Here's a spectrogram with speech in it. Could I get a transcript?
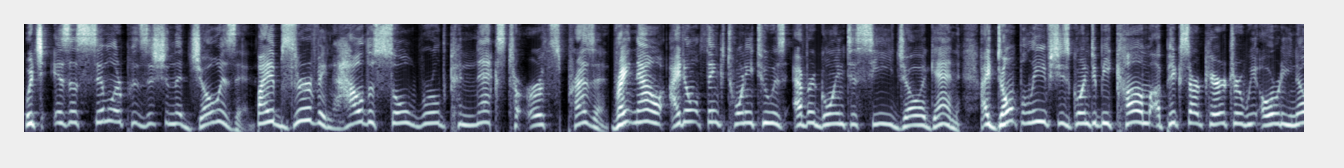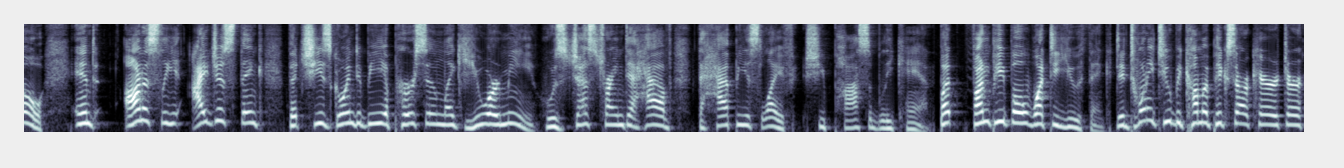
which is a similar position that Joe is in. By observing how the soul world connects to Earth's present. Right now, I don't think 22 is ever going to see Joe again. I don't believe she's going to become a Pixar character we already know. And honestly, I just think that she's going to be a person like you or me who's just trying to have the happiest life she possibly can. But fun people, what do you think? Did 22 become a Pixar character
